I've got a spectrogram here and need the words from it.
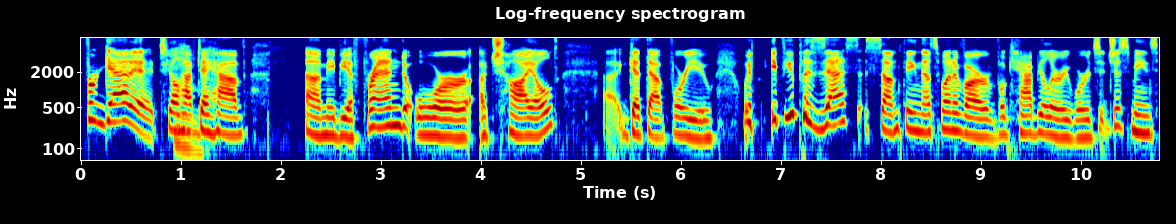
forget it. You'll mm. have hmm. to have uh, maybe a friend or a child. Uh, get that for you. If, if you possess something, that's one of our vocabulary words. It just means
